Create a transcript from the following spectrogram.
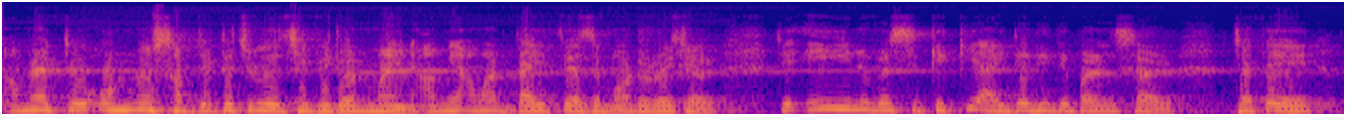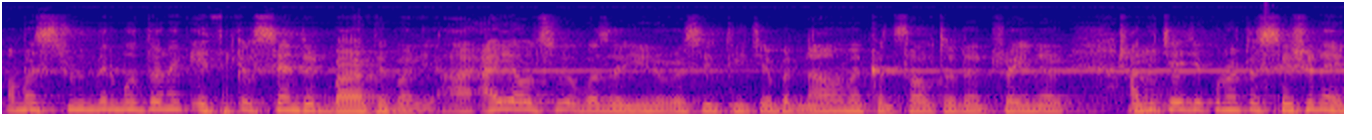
আমরা- একটু অন্য সাবজেক্টে চলে যাচ্ছি ডোন্ট মাইন্ড আমি আমার দায়িত্ব অ্যাজ এ মডারেটর যে এই ইউনিভার্সিটিকে কি আইডিয়া দিতে পারেন স্যার যাতে আমার স্টুডেন্টদের মধ্যে অনেক এথিক্যাল স্ট্যান্ডার্ড বাড়াতে পারি। I also was a university teacher but now am consultant and trainer আমি চাই যে কোনো একটা সেশনে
